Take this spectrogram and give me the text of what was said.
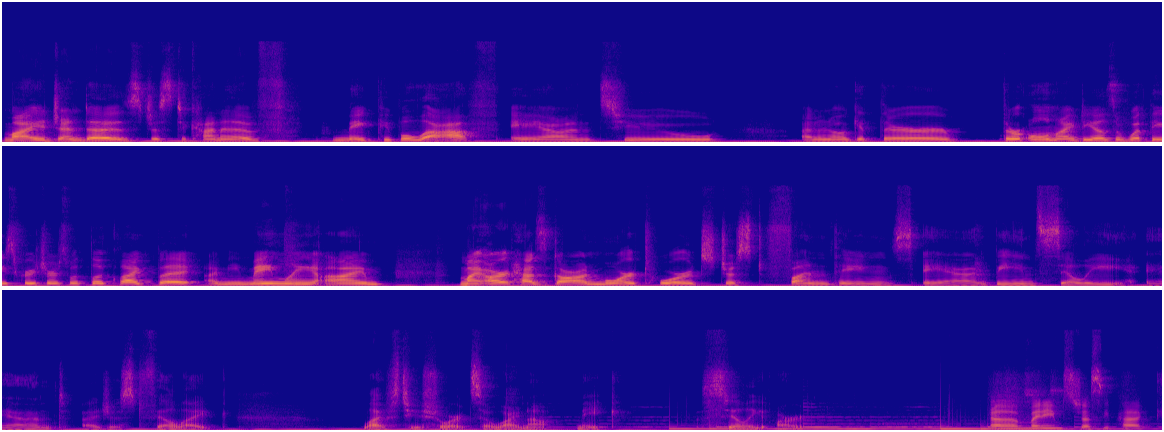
my agenda is just to kind of make people laugh and to I don't know, get their their own ideas of what these creatures would look like. But I mean, mainly I'm my art has gone more towards just fun things and being silly. And I just feel like life's too short, so why not make silly art? Um, my name's Jessie Peck.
